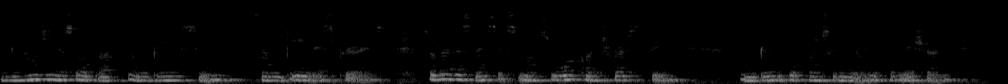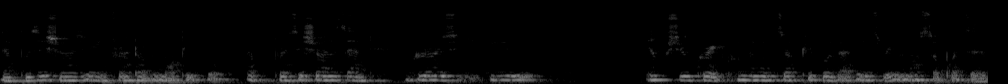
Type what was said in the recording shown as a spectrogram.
You've been holding yourself back from being seen, from being experienced. So by this next six months, work on trusting and being open to new information that positions you in front of more people, that positions and grows you helps you create community of people that are going to be more supportive.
